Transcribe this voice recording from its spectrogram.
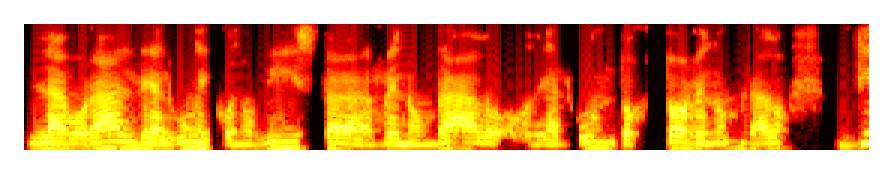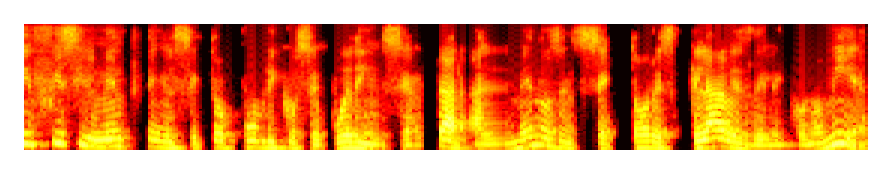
laboral de algún economista renombrado o de algún doctor renombrado, difícilmente en el sector público se puede insertar, al menos en sectores claves de la economía.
